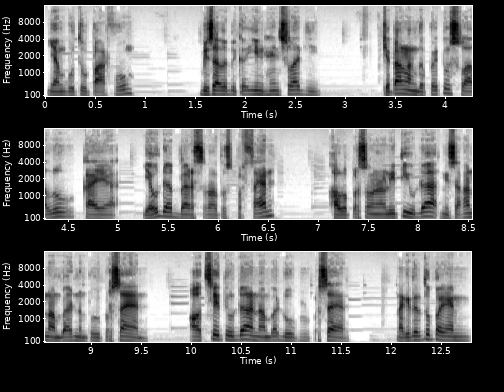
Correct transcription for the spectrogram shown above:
yang butuh parfum bisa lebih ke enhance lagi. Kita nganggap itu selalu kayak ya udah bar 100% kalau personality udah misalkan nambah 60% outfit udah nambah 20% nah kita tuh pengen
